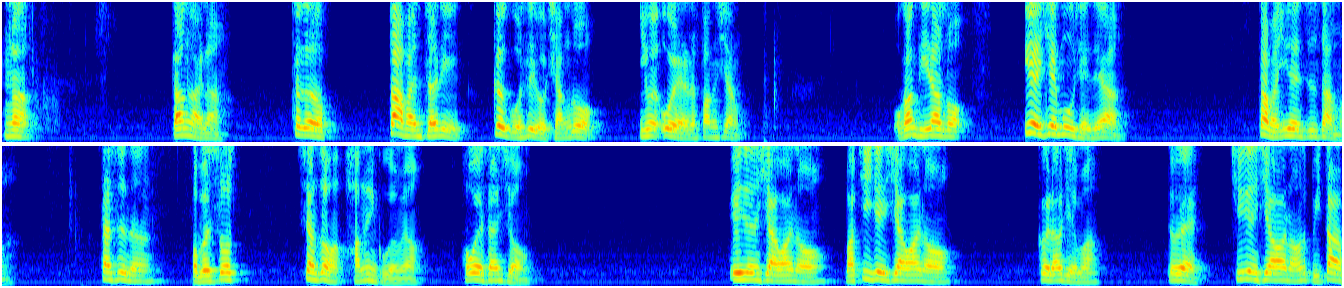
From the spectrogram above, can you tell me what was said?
那当然了，这个大盘整理个股是有强弱，因为未来的方向，我刚提到说，月线目前怎样？大盘月线之上嘛，但是呢，我们说像这种航运股有没有后卫三雄？月线下弯哦，把季线下弯哦，各位了解吗？对不对？季线下弯哦，是比大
